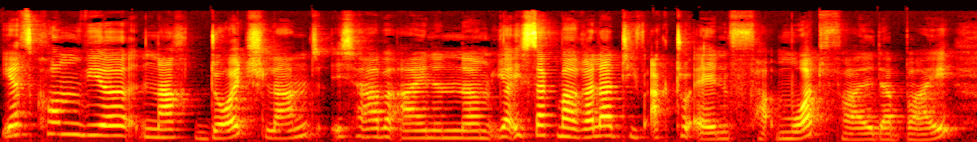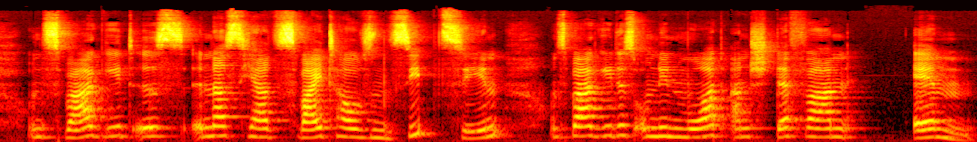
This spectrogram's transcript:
Jetzt kommen wir nach Deutschland. Ich habe einen, ähm, ja, ich sag mal, relativ aktuellen Fa Mordfall dabei. Und zwar geht es in das Jahr 2017 und zwar geht es um den Mord an Stefan M.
